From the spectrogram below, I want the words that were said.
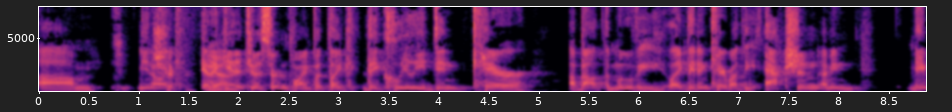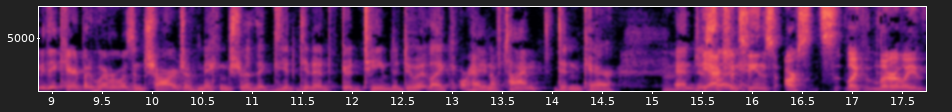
um you know sure. like, and yeah. i get it to a certain point but like they clearly didn't care about the movie like they didn't care about the action i mean maybe they cared, but whoever was in charge of making sure they get, get a good team to do it, like or had enough time, didn't care. Mm. And just the action like, scenes are like literally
